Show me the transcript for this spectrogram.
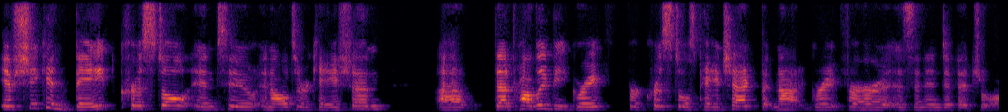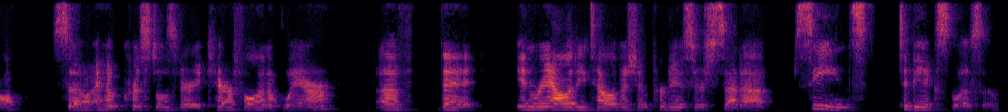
if she can bait Crystal into an altercation, uh, that'd probably be great for Crystal's paycheck, but not great for her as an individual. So I hope Crystal's very careful and aware of that in reality television producers set up scenes to be explosive.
